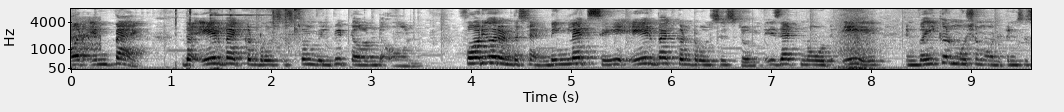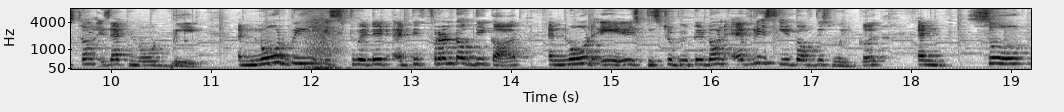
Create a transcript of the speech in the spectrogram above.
or impact, the airbag control system will be turned on. For your understanding, let's say airbag control system is at node A and vehicle motion monitoring system is at node B. And node B is situated at the front of the car and node A is distributed on every seat of this vehicle and so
